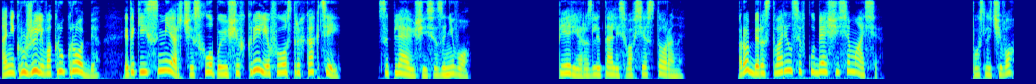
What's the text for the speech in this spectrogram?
Они кружили вокруг Робби, этакие смерчи с хлопающих крыльев и острых когтей цепляющийся за него. Перья разлетались во все стороны. Робби растворился в клубящейся массе. После чего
